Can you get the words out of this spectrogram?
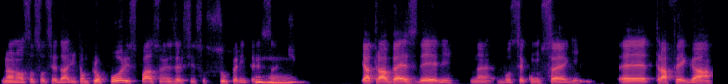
na nossa sociedade. Então, propor espaço é um exercício super interessante. Uhum. E através dele, né, você consegue é, trafegar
